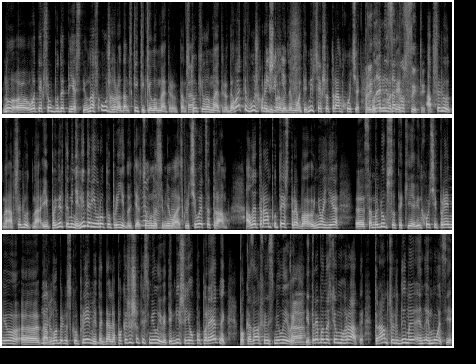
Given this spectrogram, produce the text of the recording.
Ну, е, от якщо в Будапешті, у нас Ужгород, там скільки кілометрів? Там 100 Так. кілометрів. Давайте в Ужгороді Пішохід. проведемо. Тим більше, якщо Трамп хоче Принаймні отримати... запросити. Абсолютно, абсолютно. І повірте мені, лідери Європи приїдуть. Я в Ну, цьому не так. Ключове це Трамп. Але Трампу теж треба. У нього є самолюбство таке. Він хоче премію е, там Нобелівську премію і так далі. Покажи, що ти сміливий. Тим більше його попередник показав, що він сміливий. Так. І треба на цьому грати. Трамп це людина е- емоції.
